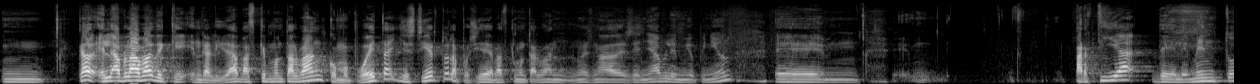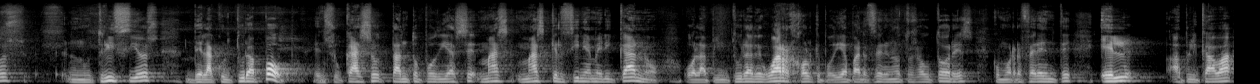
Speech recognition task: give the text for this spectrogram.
Claro, él hablaba de que en realidad Vázquez Montalbán, como poeta, y es cierto, la poesía de Vázquez Montalbán no es nada desdeñable en mi opinión, eh, partía de elementos nutricios de la cultura pop. En su caso, tanto podía ser, más, más que el cine americano o la pintura de Warhol, que podía aparecer en otros autores como referente, él aplicaba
